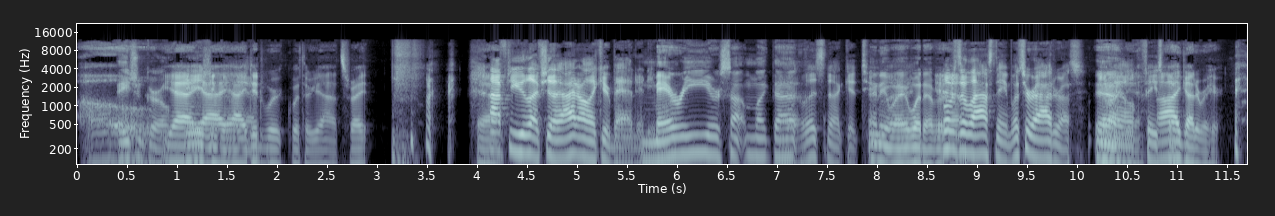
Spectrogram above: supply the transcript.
Oh, Asian girl. Yeah, Asian yeah, girl, yeah. I did work with her. Yeah, that's right. Yeah. After you left, she's like, I don't like your band anymore. Mary or something like Yeah, that. let's not get too. Anyway, whatever. What was her last name? What's her address? Yeah. Email, Yeah. Facebook. I got it right here.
